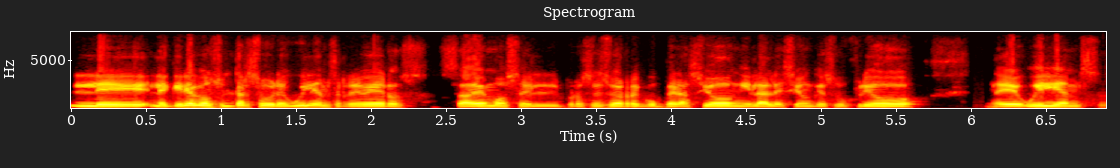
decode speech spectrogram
Le, quería consultar sobre Williams Riveros. Sabemos el proceso de recuperación y la lesión que sufrió eh, Williams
